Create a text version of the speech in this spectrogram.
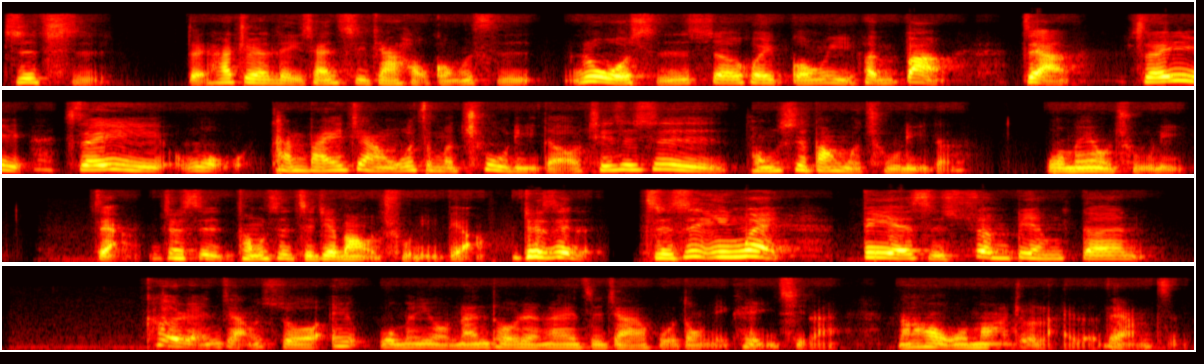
支持，对，他觉得磊山是一家好公司，落实社会公益很棒。这样，所以，所以我坦白讲，我怎么处理的，其实是同事帮我处理的，我没有处理。这样，就是同事直接帮我处理掉，就是只是因为。DS 顺便跟客人讲说：“哎，我们有南投仁爱之家的活动，你可以一起来。”然后我妈妈就来了，这样子，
